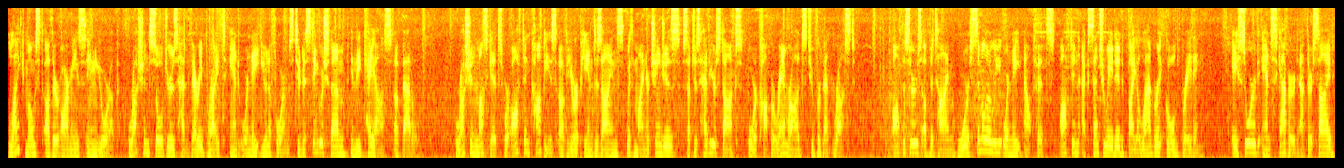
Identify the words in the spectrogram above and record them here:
Like most other armies in Europe, Russian soldiers had very bright and ornate uniforms to distinguish them in the chaos of battle. Russian muskets were often copies of European designs, with minor changes such as heavier stocks or copper ramrods to prevent rust. Officers of the time wore similarly ornate outfits, often accentuated by elaborate gold braiding. A sword and scabbard at their side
